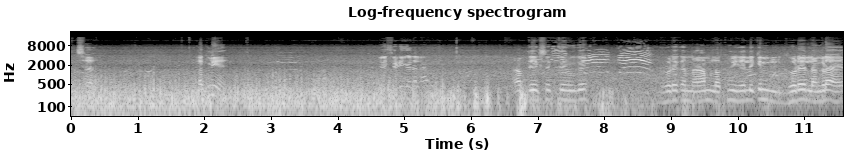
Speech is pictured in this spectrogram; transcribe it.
अच्छा। लक्ष्मी है? सीढ़ी आप देख सकते होंगे घोड़े का नाम लक्ष्मी है लेकिन घोड़े लंगड़ा है।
